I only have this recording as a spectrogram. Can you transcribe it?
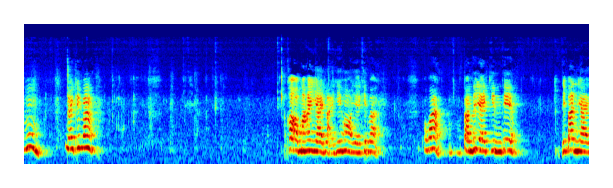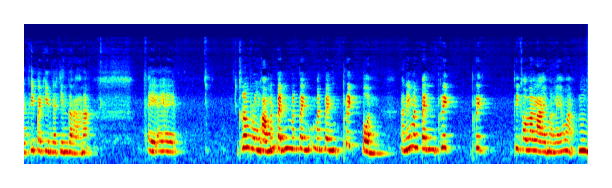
อืม ยายคิดว่าเขาเอามาให้ยายหลายยี่ห้อยายคิดว่า เพราะว่าตอนที่ยายกินที่ ที่บ้านยายที่ไปกินกับจินตราน่ะไอไอไอเครื่องปรุงเขามันเป็นมันเป็นมันเป็นพริกป่น อันนี้มันเป็นพริกพริกที่เขาละลายมาแล้วอะ อืม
